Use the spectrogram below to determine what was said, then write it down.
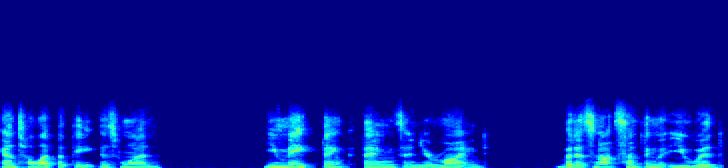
and telepathy is one. You may think things in your mind, but it's not something that you would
